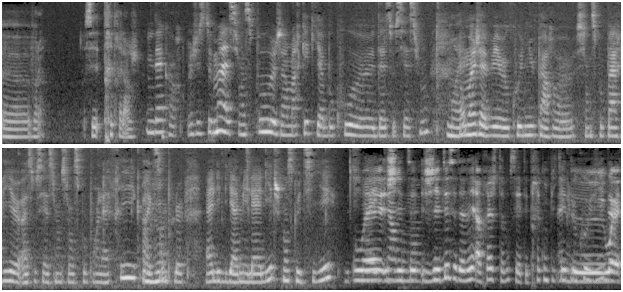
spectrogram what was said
euh, voilà. C'est très très large. D'accord. Justement, à Sciences Po, j'ai remarqué qu'il y a beaucoup euh, d'associations. Ouais. Moi, j'avais euh, connu par euh, Sciences Po Paris, association Sciences Po pour l'Afrique. Par Mhm. exemple, à Lille, il y a Amélie Lille. Je pense que tu y es. y Ouais, j'y étais, cette année. Après, je t'avoue que ça a été très compliqué Avec de. le Covid. Ouais.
